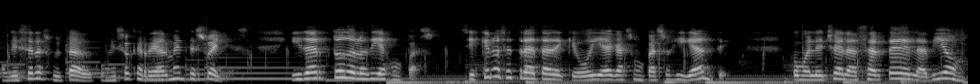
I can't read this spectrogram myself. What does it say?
con ese resultado, con eso que realmente sueñas, y dar todos los días un paso. Si es que no se trata de que hoy hagas un paso gigante, como el hecho de lanzarte del avión,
